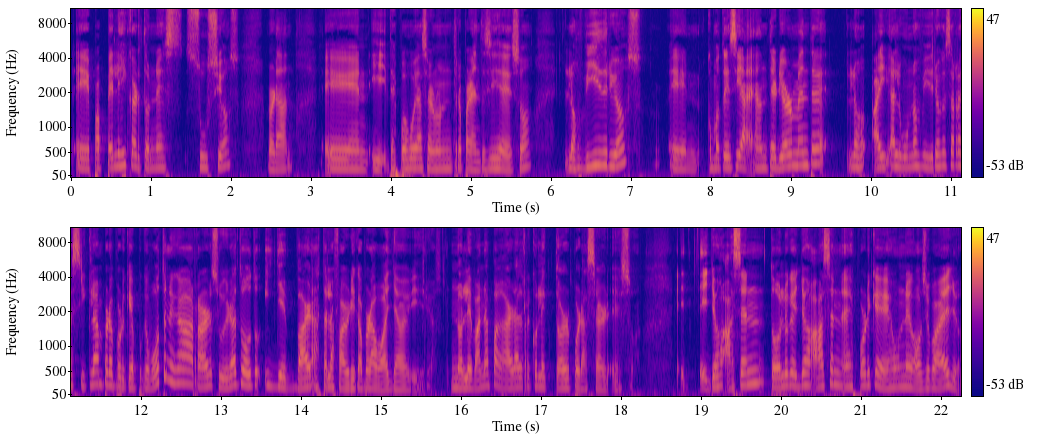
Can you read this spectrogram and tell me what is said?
eh, papeles y cartones sucios, ¿verdad? Y después voy a hacer un entre paréntesis de eso. Los vidrios, como te decía anteriormente, hay algunos vidrios que se reciclan, pero ¿por qué? Porque vos tenés que agarrar, subir a tu auto y llevar hasta la fábrica paraguaya de vidrios. No le van a pagar al recolector por hacer eso. Eh, Ellos hacen, todo lo que ellos hacen es porque es un negocio para ellos.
